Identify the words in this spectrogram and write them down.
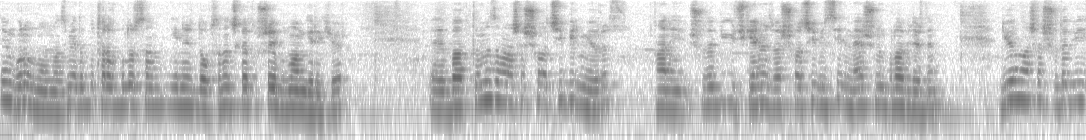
Değil mi? Bunu bulmam lazım. Ya da bu tarafı bulursam yine 90'dan çıkartıp şurayı bulmam gerekiyor. Ee, baktığımız zaman aşağı şu açıyı bilmiyoruz. Hani şurada bir üçgenimiz var. Şu açıyı bilseydim eğer şunu bulabilirdim. Diyorum aşağı şurada bir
